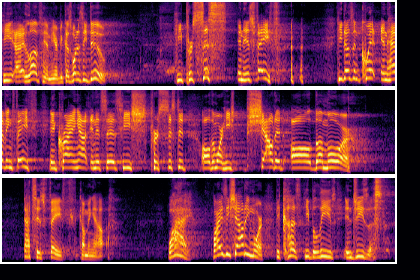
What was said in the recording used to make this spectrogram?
He, I love him here because what does he do? He persists in his faith. He doesn't quit in having faith, in crying out. And it says he sh- persisted all the more. He shouted all the more. That's his faith coming out. Why? Why is he shouting more? Because he believes in Jesus.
